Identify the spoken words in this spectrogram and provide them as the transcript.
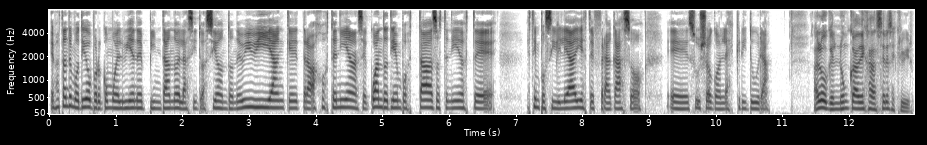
Es bastante emotivo por cómo él viene pintando la situación, donde vivían, qué trabajos tenían, hace cuánto tiempo estaba sostenido este, esta imposibilidad y este fracaso eh, suyo con la escritura. Algo que él nunca deja de hacer es escribir.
